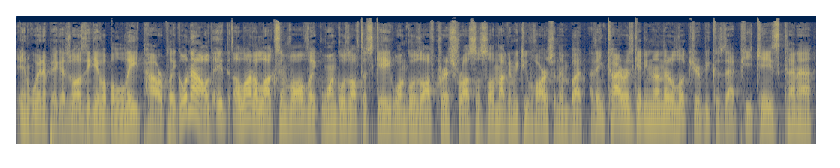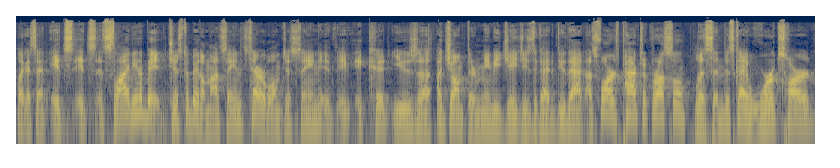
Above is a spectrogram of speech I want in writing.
in Winnipeg as well as they gave up a late power play goal. Now, it, a lot of luck's involved. Like one goes off the skate, one goes off Kris Russell, so I'm not going to be too harsh on them. But I think Khaira's getting another look here because that PK is kind of, like I said, it's it's it's sliding a bit, just a bit. I'm not saying it's terrible. I'm just saying it, it, it could use a, a jump there. Maybe JJ's the guy to do that. As far as Patrick Russell, listen, this guy works hard.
